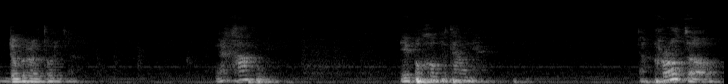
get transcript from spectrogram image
dobrou autoritu? Já chápu. Je pochopitelně. A proto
